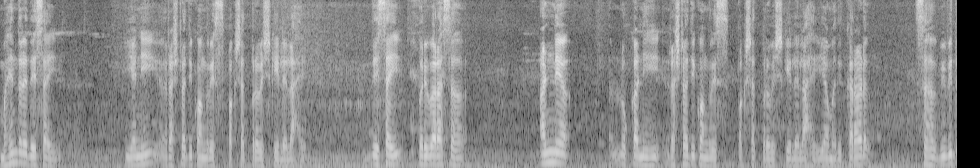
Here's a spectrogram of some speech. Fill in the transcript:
महेंद्र देसाई यांनी राष्ट्रवादी काँग्रेस पक्षात प्रवेश केलेला आहे. देसाई परिवारासह अन्य लोकांनीही राष्ट्रवादी काँग्रेस पक्षात प्रवेश केलेला आहे. यामध्ये कराडसह विविध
